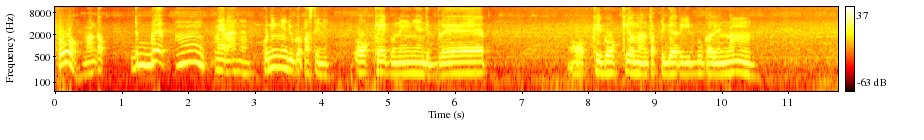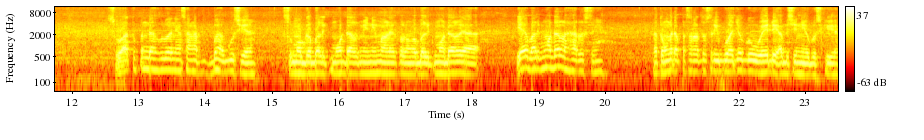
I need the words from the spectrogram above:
Tuh mantap jebret. Hmm, merahnya. Kuningnya juga pasti nih. Oke kuningnya jebret. Oke gokil mantap 3000 kali 6 suatu pendahuluan yang sangat bagus ya. Semoga balik modal minimal ya. Kalau nggak balik modal ya ya balik modal lah harusnya. Atau nggak dapat 100 ribu aja gue WD abis ini ya bosku ya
